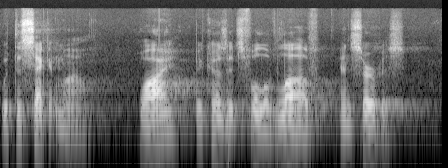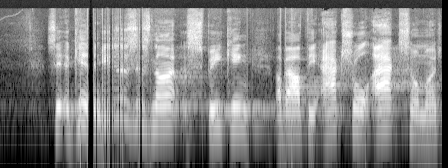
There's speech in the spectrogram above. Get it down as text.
with the second mile. Why? Because it's full of love and service. See, again, Jesus is not speaking about the actual act so much.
